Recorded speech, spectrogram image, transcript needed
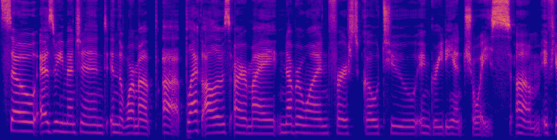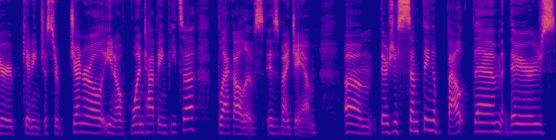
So, as we mentioned in the warm up, uh, black olives are my number one first go to ingredient choice. Um, if you're getting just a general, you know, one topping pizza, black olives is my jam. Um, there's just something about them. There's,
